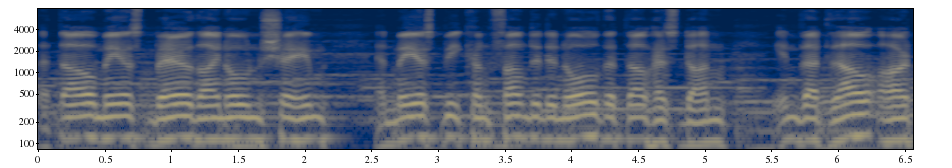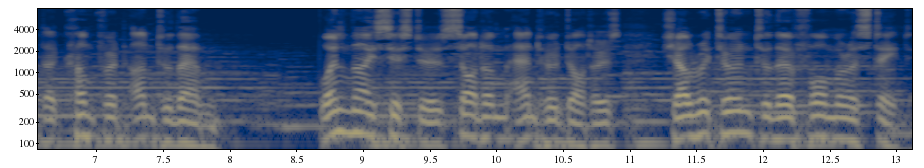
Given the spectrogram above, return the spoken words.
that thou mayest bear thine own shame, and mayest be confounded in all that thou hast done, in that thou art a comfort unto them. When thy sisters, Sodom and her daughters, shall return to their former estate,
